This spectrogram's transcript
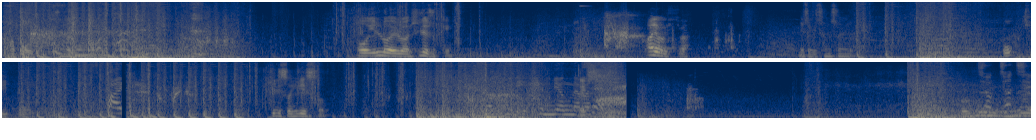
하고 순간 넘어갔네. 어 일로 와, 일로 와, 힐 해줄게. 아이고 씨발 녀석이 천천히. 오 뒤. 오. 힐 있어 힐 있어. 적군이 한명 나이스. 남았습니다. 적 처치.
